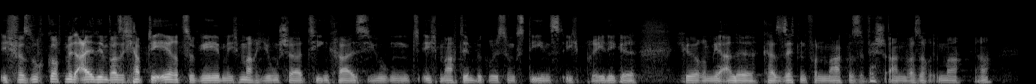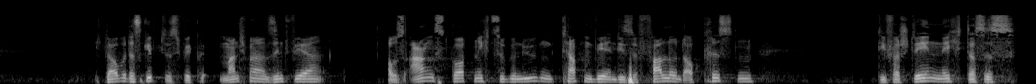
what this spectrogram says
ich versuche Gott mit all dem, was ich habe, die Ehre zu geben. Ich mache Jungschar, Teenkreis, Jugend. Ich mache den Begrüßungsdienst. Ich predige. Ich höre mir alle Kassetten von Markus Wesch an, was auch immer. Ja. Ich glaube, das gibt es. Wir, manchmal sind wir aus Angst, Gott nicht zu genügen, tappen wir in diese Falle und auch Christen, die verstehen nicht, dass es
